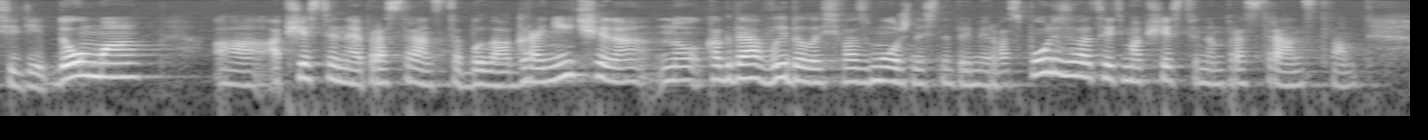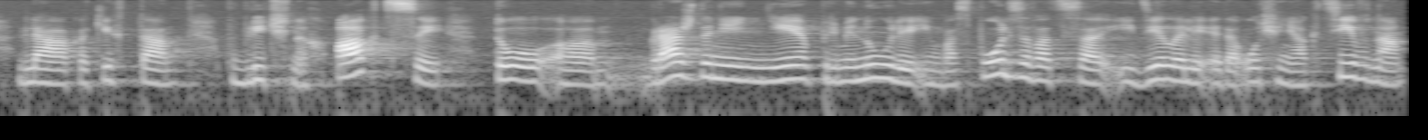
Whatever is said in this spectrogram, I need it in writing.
сидеть дома, общественное пространство было ограничено, но когда выдалась возможность, например, воспользоваться этим общественным пространством для каких-то публичных акций, то э, граждане не применули им воспользоваться и делали это очень активно.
